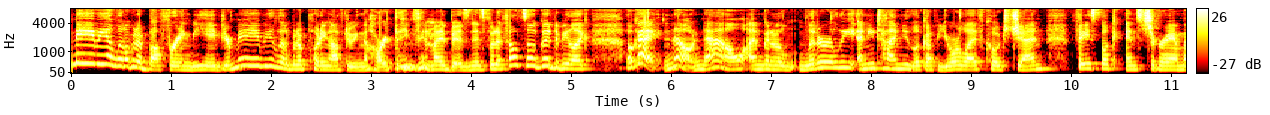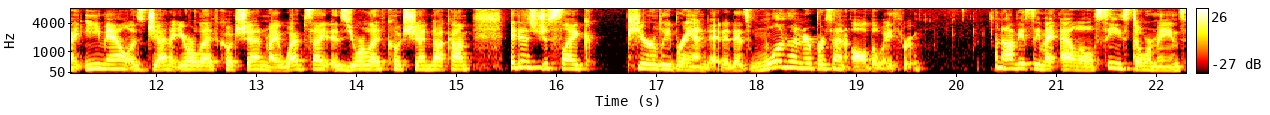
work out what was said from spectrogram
maybe a little bit of buffering behavior, maybe a little bit of putting off doing the hard things in my business, but it felt so good to be like, okay, no, now I'm gonna literally, anytime you look up Your Life Coach Jen, Facebook, Instagram, my email is jen at Your Life Coach Jen, my website is yourlifecoachjen.com. It is just like purely branded, it is 100% all the way through. And obviously, my LLC still remains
